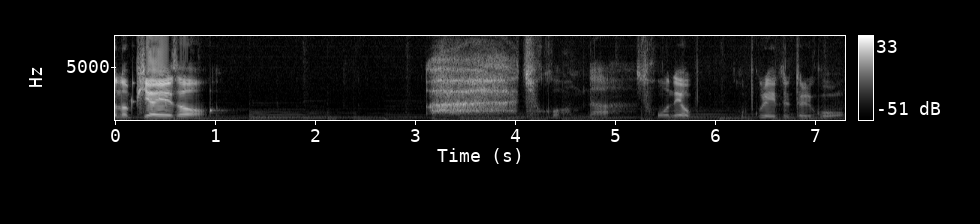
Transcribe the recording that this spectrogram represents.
오토노피아에서 아 저거 없나? 손에 업, 업그레이드 들고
